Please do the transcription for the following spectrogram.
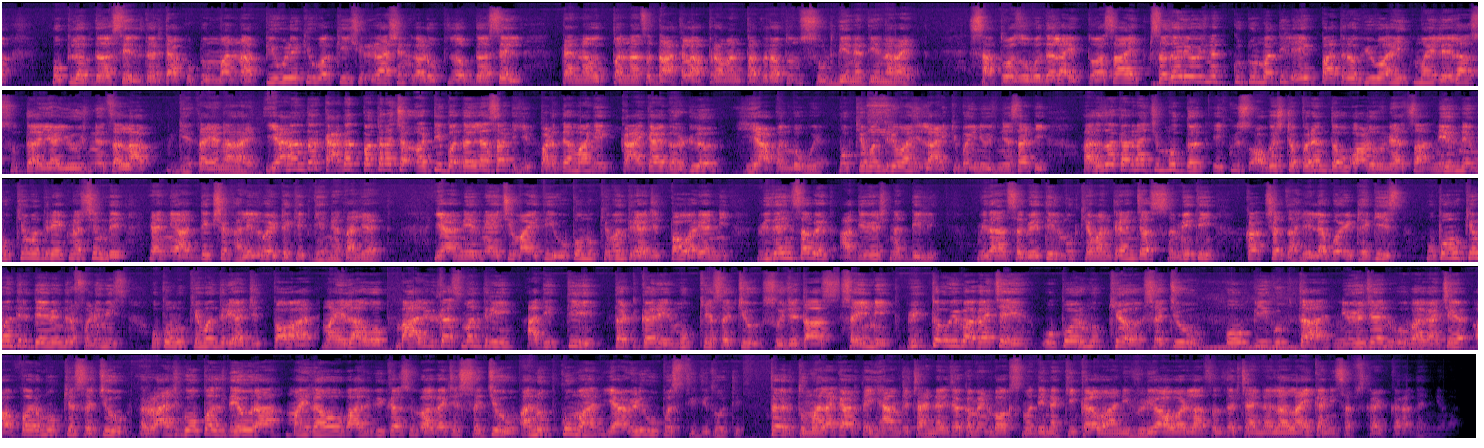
उपलब्ध असेल तर त्या कुटुंबांना पिवळे किंवा केशरी राशन कार्ड उपलब्ध असेल त्यांना उत्पन्नाचा दाखला प्रमाणपत्रातून सूट देण्यात येणार आहे. सातवा जो बदल आहे तो असा आहे सदर योजनेत कुटुंबातील एक पात्र विवाहित महिलेला सुद्धा या योजनेचा लाभ घेता येणार आहे. यानंतर कागदपत्राच्या अटी बदलण्यासाठी पडद्यामागे काय काय घडलं हे आपण बघूया. मुख्यमंत्री माझी लाडकी बहीण योजनेसाठी अर्ज करण्याची मुदत एकवीस ऑगस्ट पर्यंत वाढवण्याचा निर्णय मुख्यमंत्री एकनाथ शिंदे यांनी अध्यक्षाखालील बैठकीत घेण्यात आले आहेत. या निर्णयाची माहिती उपमुख्यमंत्री अजित पवार यांनी विधानसभेत अधिवेशनात दिली. विधानसभेतील मुख्यमंत्र्यांच्या समिती कक्षात झालेल्या बैठकीस उपमुख्यमंत्री देवेंद्र फडणवीस उपमुख्यमंत्री अजित पवार महिला व बाल विकास मंत्री आदित्य तटकरे मुख्य सचिव सुजिता सैनिक वित्त विभागाचे उपर मुख्य सचिव ओ पी गुप्ता नियोजन विभागाचे अपर मुख्य सचिव राजगोपाल देवरा महिला व बाल विकास विभागाचे सचिव अनुप कुमार यावेळी उपस्थितीत होते. तर तुम्हाला काय वाटतं ह्या आमच्या चॅनलच्या कमेंट बॉक्समध्ये नक्की कळवा आणि व्हिडिओ आवडला असेल तर चॅनलला लाईक आणि सबस्क्राईब करा. धन्यवाद.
